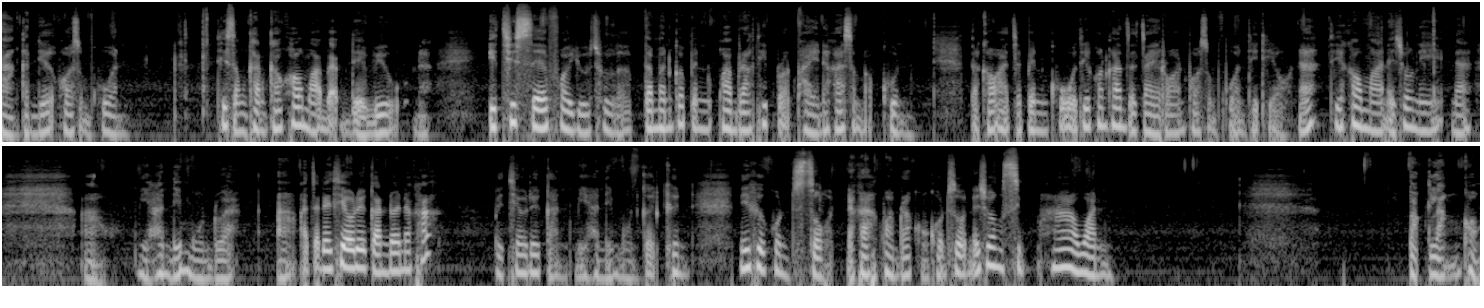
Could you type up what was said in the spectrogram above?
ต่างกันเยอะพอสมควร ที่สำคัญเขาเข้ามาแบบเดวิลนะ it is safe for you to love แต่มันก็เป็นความรักที่ปลอดภัยนะคะสำหรับคุณ แต่เขาอาจจะเป็นคู่ที่ค่อนข้างจะใจร้อนพอสมควรทีเดียวนะ ที่เข้ามาในช่วงนี้นะ อ้าว มีฮันนีมูนด้วยอ่าว อาจจะได้เที่ยวด้วยกันด้วยนะคะ ไปเที่ยวด้วยกันมีฮันนีมูนเกิดขึ้น นี่คือคนโสดนะคะ ความรักของคนโสดในช่วง 15 วัน ปักหลังของ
